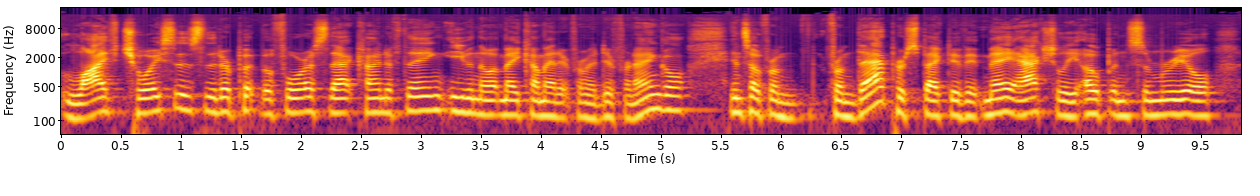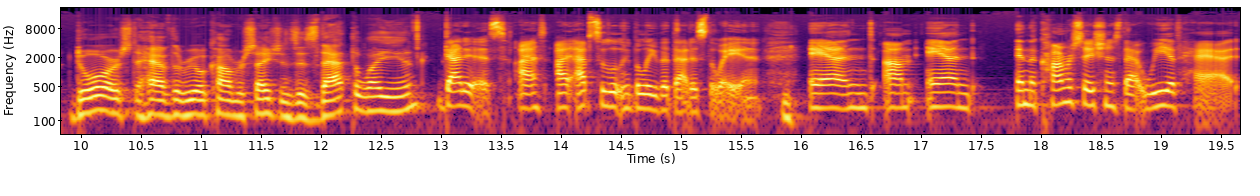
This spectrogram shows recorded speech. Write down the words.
life choices that are put before us, that kind of thing, even though it may come at it from a different angle. And so from from that perspective, it may actually open some real doors to have the real conversations. Is that the way in? That is, I, I absolutely believe that that is the way in, Hmm. and um, and in the conversations that we have had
